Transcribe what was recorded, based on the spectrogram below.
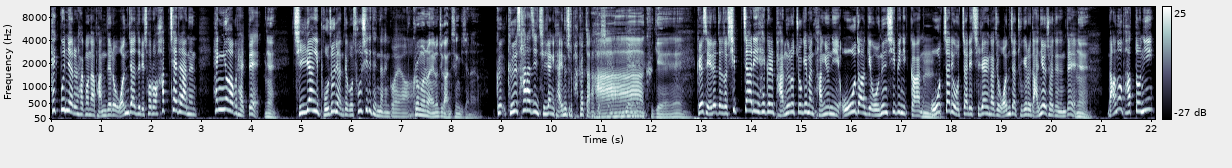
핵 분열을 하거나 반대로 원자들이 서로 합체를 하는 핵융합을 할때 네. 질량이 보존이 안 되고 소실이 된다는 거예요. 그러면 에너지가 안 생기잖아요. 그, 그 사라진 질량이 다 에너지로 바뀌었다는 아, 뜻이에요. 네. 그게. 그래서 예를 들어서 10짜리 핵을 반으로 쪼개면 당연히 5 더하기 5는 10이니까 음. 5짜리 5짜리 질량을 가지고 원자 두 개로 나뉘어져야 되는데 네. 나눠 봤더니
